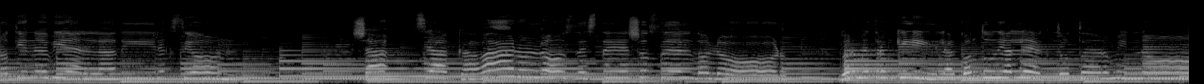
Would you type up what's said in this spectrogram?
no tiene bien la dirección. Ya se acabaron los destellos del dolor. Duerme tranquila, con tu dialecto terminó.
